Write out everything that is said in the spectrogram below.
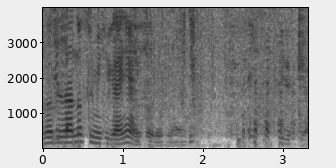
野瀬さんの炭被害に遭いそうですね。いいですよ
